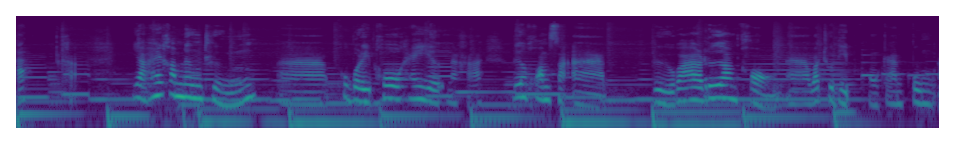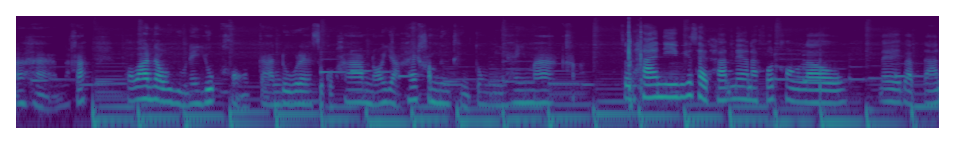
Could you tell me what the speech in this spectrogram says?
คะค่ะอยากให้คำนึงถึงอ่าผู้บริโภคให้เยอะนะคะ เรื่องความสะอาด หรือว่าเรื่องของอาวัตถุดิบของการปรุงอาหารนะคะ เพราะว่าเราอยู่ในยุคของการดูแลสุขภาพเนาะอยากให้คำนึงถึงตรงนี้ให้มากค่ะ สุดท้ายนี้วิสัยทัศน์ในอนาคตของเราในแบบร้าน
